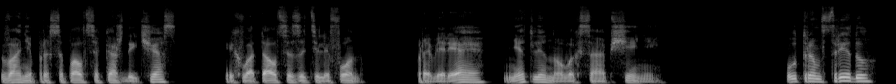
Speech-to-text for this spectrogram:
Ваня просыпался каждый час и хватался за телефон, проверяя, нет ли новых сообщений. Утром в среду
